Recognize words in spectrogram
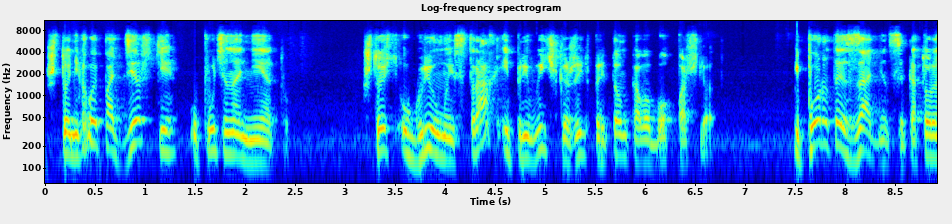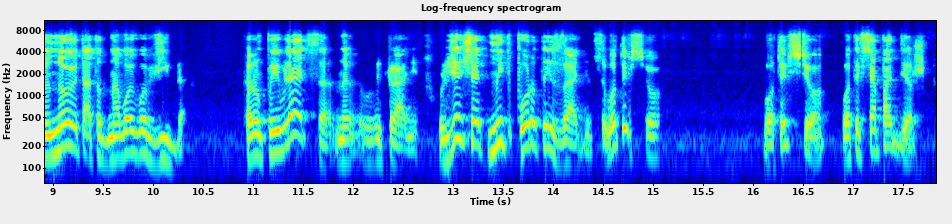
что никакой поддержки у Путина нету. Что есть угрюмый страх и привычка жить при том, кого Бог пошлет. И поротая задница, которая ноет от одного его вида. Когда он появляется на экране, у людей начинает ныть поротые задницы. Вот и все. Вот и все. Вот и вся поддержка.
